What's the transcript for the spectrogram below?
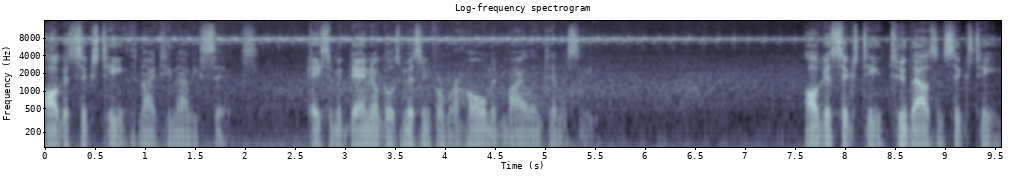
August 16, 1996. Casey McDaniel goes missing from her home in Milan, Tennessee. August 16, 2016,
